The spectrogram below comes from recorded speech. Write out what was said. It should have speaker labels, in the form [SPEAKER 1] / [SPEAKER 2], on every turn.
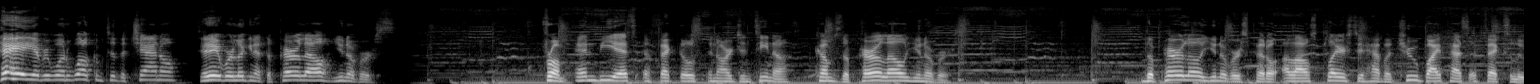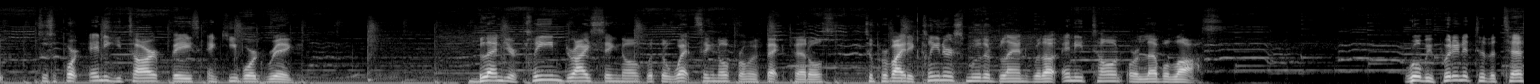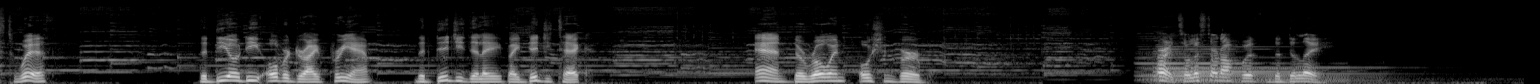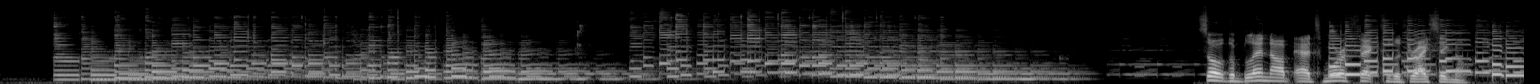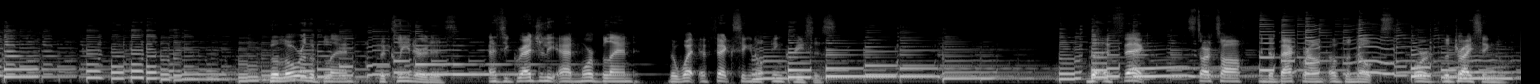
[SPEAKER 1] Hey everyone, welcome to the channel. Today we're looking at the parallel universe. From MBS Efectos in Argentina comes the parallel universe. The parallel universe pedal allows players to have a true bypass effects loop to support any guitar, bass, and keyboard rig. Blend your clean, dry signal with the wet signal from effect pedals to provide a cleaner, smoother blend without any tone or level loss. We'll be putting it to the test with the DoD Overdrive preamp, the Digi Delay by Digitech, and the Rowin Ocean Verb. Alright, so let's start off with the delay. So the blend knob adds more effect to the dry signal. The lower the blend, the cleaner it is. As you gradually add more blend, the wet effect signal increases. The effect starts off in the background of the notes, or the dry signal.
